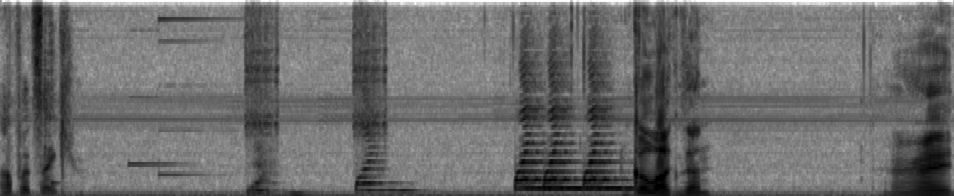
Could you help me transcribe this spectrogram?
I'll put thank you. Good luck then. Alright.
